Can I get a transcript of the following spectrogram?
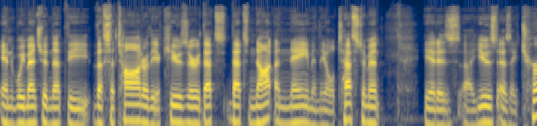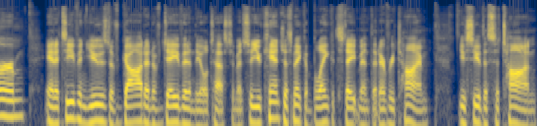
And we mentioned that the the Satan or the accuser, that's that's not a name in the Old Testament. It is uh, used as a term, and it's even used of God and of David in the Old Testament. So you can't just make a blanket statement that every time you see the Satan,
